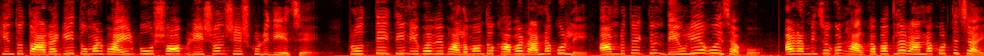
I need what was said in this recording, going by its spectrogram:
কিন্তু তার আগেই তোমার ভাইয়ের বউ সব রেশন শেষ করে দিয়েছে। প্রত্যেক দিন এভাবে ভালো মন্দ খাবার রান্না করলে আমরা তো একদিন দেউলিয়া হয়ে যাব। আর আমি যখন হালকা পাতলা রান্না করতে চাই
